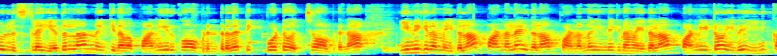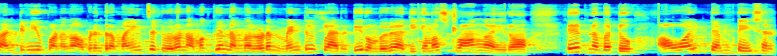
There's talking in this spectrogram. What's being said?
டூ லிஸ்ட்டில் எதெல்லாம் இன்றைக்கி நம்ம பண்ணியிருக்கோம் அப்படின்றத டிக் போட்டு வச்சோம் அப்படின்னா இன்றைக்கி நம்ம இதெல்லாம் பண்ணலை இதெல்லாம் பண்ணணும். இன்றைக்கி நம்ம இதெல்லாம் பண்ணிட்டோம் இதை இனி கண்டினியூ பண்ணணும் அப்படின்ற மைண்ட் செட் வரும். நமக்கு நம்மளோட மென்டல் கிளாரிட்டி ரொம்பவே அதிகமாக ஸ்ட்ராங் ஆயிரும். Tip number two avoid temptation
